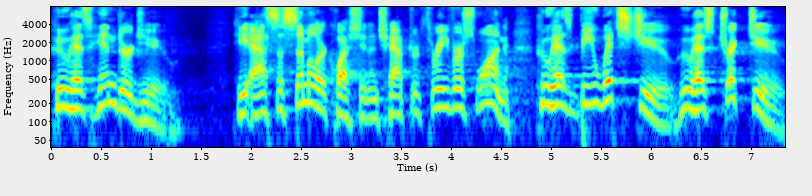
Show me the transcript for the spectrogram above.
Who has hindered you? He asks a similar question in chapter 3, verse 1 Who has bewitched you? Who has tricked you?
